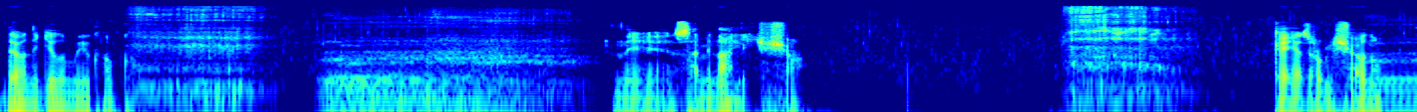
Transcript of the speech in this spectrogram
Де вони діли мою кнопку? Не самі наглі чи що? Окей, я зроблю ще одну.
